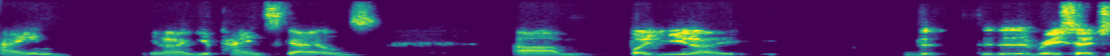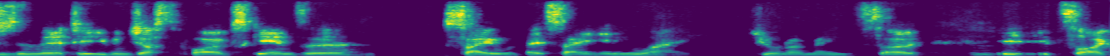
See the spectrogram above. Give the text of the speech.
pain, you know, your pain scales. Um, but, you know, the, the, research is in there to even justify if scans are say what they say anyway. Do you know what I mean? So hmm. it, it's like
